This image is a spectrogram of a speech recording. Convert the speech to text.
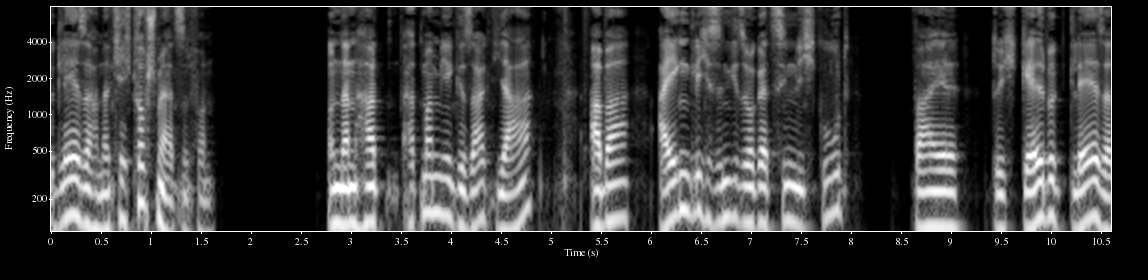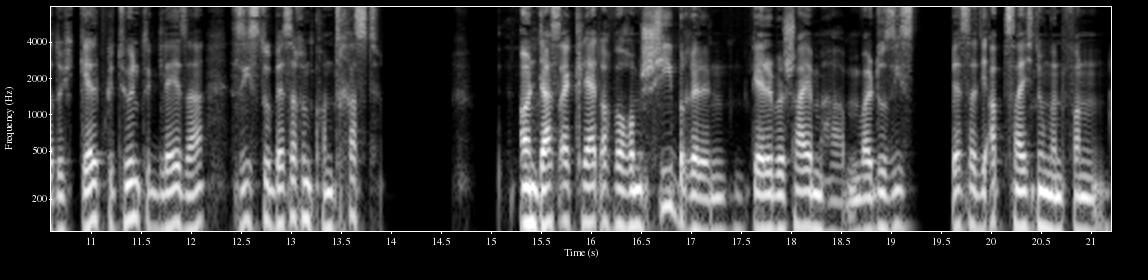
äh, Gläser haben. Da kriege ich Kopfschmerzen von. Und dann hat, hat man mir gesagt, ja, aber eigentlich sind die sogar ziemlich gut, weil durch gelbe Gläser, durch gelb getönte Gläser siehst du besseren Kontrast. Und das erklärt auch, warum Skibrillen gelbe Scheiben haben, weil du siehst besser die Abzeichnungen von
